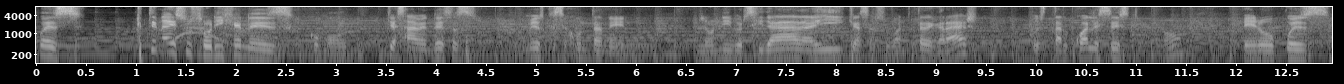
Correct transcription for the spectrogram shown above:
pues que tiene ahí sus orígenes como ya saben de esos amigos que se juntan en la universidad ahí que hacen su bandita de garage pues tal cual es esto no pero pues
